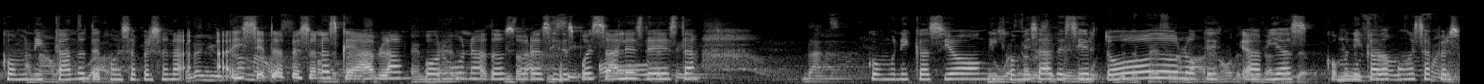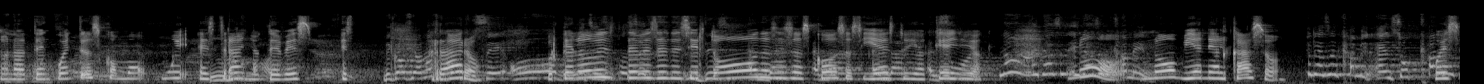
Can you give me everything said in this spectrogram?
comunicándote con esa persona. Hay ciertas personas que hablan por una o dos horas y después sales de esta comunicación y comienzas a decir todo lo que habías comunicado con esa persona. Te encuentras como muy extraño, te ves raro, porque no debes de decir todas esas cosas y esto y aquello. No, no viene al caso. Pues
